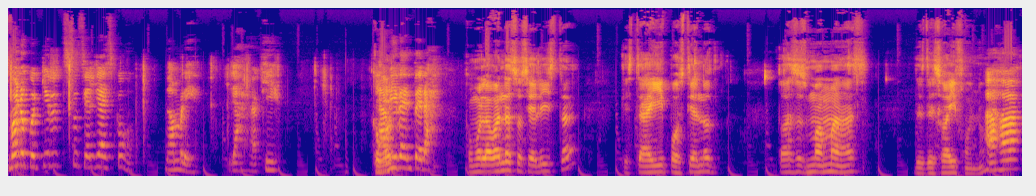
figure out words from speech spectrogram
Bueno, cualquier red social ya es como. No, hombre, ya, aquí. Como, La vida entera. como la banda socialista que está ahí posteando todas sus mamadas desde su iPhone, ¿no? Ajá.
